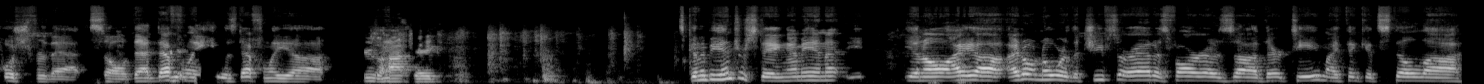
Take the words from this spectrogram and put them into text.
push for that. So that definitely he was definitely. Uh, Here's a hot take. Going to be interesting. I mean, uh, you know, I uh, I don't know where the Chiefs are at as far as uh, their team. I think it's still. Uh,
